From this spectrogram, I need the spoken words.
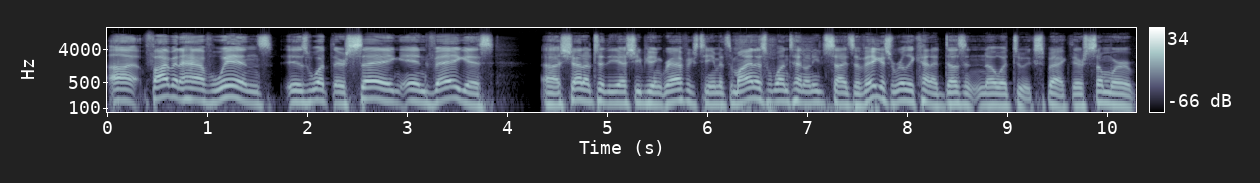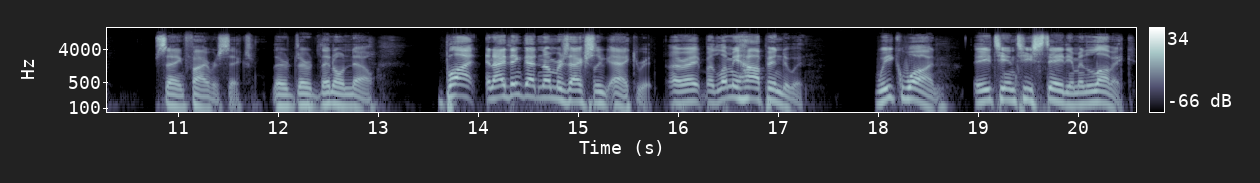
Uh, five and a half wins is what they're saying in Vegas. Uh, shout out to the SGPN graphics team. It's minus 110 on each side. So Vegas really kind of doesn't know what to expect. They're somewhere saying five or six. They're, they're, they don't know. But, and I think that number is actually accurate. All right. But let me hop into it. Week one, AT&T Stadium in Lubbock.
